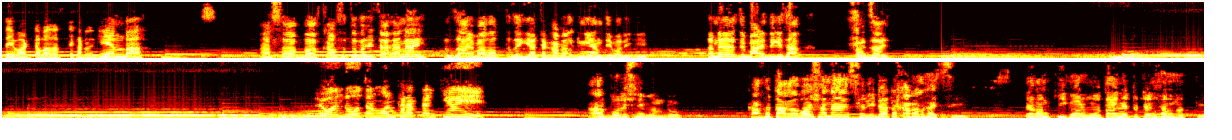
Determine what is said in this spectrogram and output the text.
তো এবারটা বাজার থেকে কাটাল কিনে আনবা। আচ্ছা আব্বা কাছে তো দেখি টাকা নাই যাই বাজার থেকে একটা কাঁঠাল কিনে আনতে পারি কি। তাহলে তুই বাড়ি থেকে থাক? আমি যাই। বন্ধু তোর মন খারাপ কেন? কি হই? আর বলিস নি বন্ধু কাছে টাকা পয়সা নেই ছেলেটা একটা কাঁঠাল খাচ্ছি এখন কি করব তাই নিয়ে একটু টেনশন করতি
